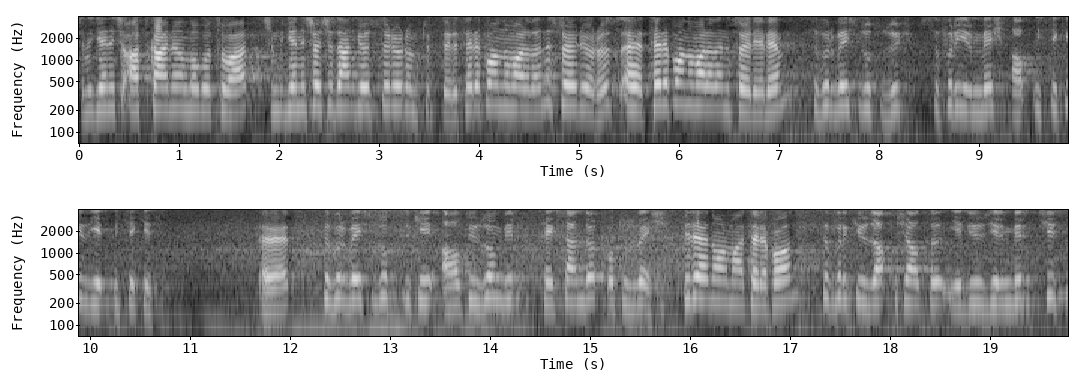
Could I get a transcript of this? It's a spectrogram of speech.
Şimdi geniş az kaynağın logosu var. Şimdi geniş açıdan gösteriyorum tüpleri. Telefon numaralarını söylüyoruz. Evet telefon numaralarını söyleyelim. 0533 025 68 78 Evet. 0532 611 84 35 Bir de normal telefon. 0266 721 çift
